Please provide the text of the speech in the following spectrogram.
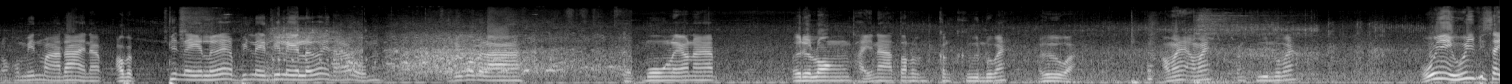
ลองคอมเมนต์มาได้นะครับ เอาแบบพี่เลนเลยพี่เลนพี่เลนเลยนะครับผมตอนนี้ก็เวลาหกโมงแล้วนะครับ เออเดี๋ยวลองไถนาตอนกลางคืนดูไหมเออว่ะเอาไหมเอาไหมกลางคืนดูไหมอุ้ยอุ้ยพี่ใส่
